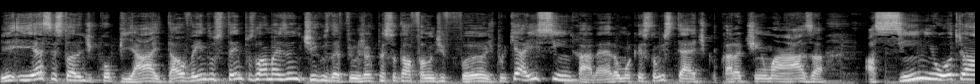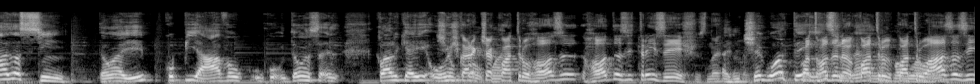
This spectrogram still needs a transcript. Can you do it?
E, essa história de copiar e tal vem dos tempos lá mais antigos da filme, já que o pessoal tava falando de fãs, porque aí sim, cara, era uma questão estética. O cara tinha uma asa assim e o outro é asa assim. Então aí copiava o. o então, essa, claro que aí hoje. Tinha um cara que tinha quatro rosa, rodas e três eixos, né? A gente chegou a ter. Quatro rodas isso, não, né, quatro, quatro 1. asas e, e-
